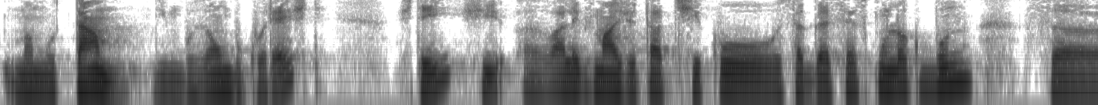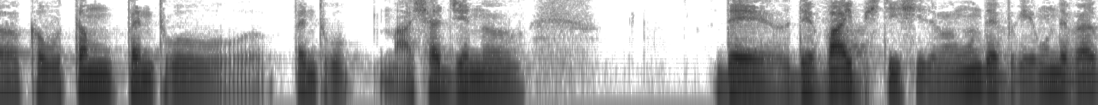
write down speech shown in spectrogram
mă mutam din Buzău în București, știi? Și uh, Alex m-a ajutat și cu să găsesc un loc bun, să căutăm pentru, pentru așa gen uh, de, de vibe, știi, și de unde vrei, unde vrei.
